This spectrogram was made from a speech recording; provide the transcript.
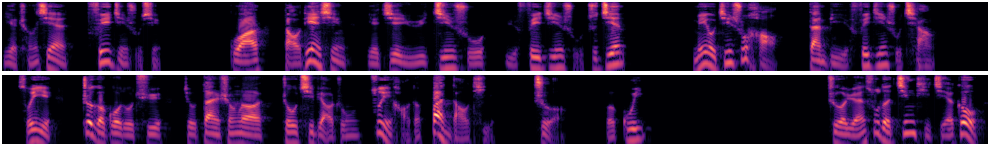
也呈现非金属性，故而导电性也介于金属与非金属之间，没有金属好。但比非金属强，所以这个过渡区就诞生了周期表中最好的半导体锗和硅。锗元素的晶体结构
